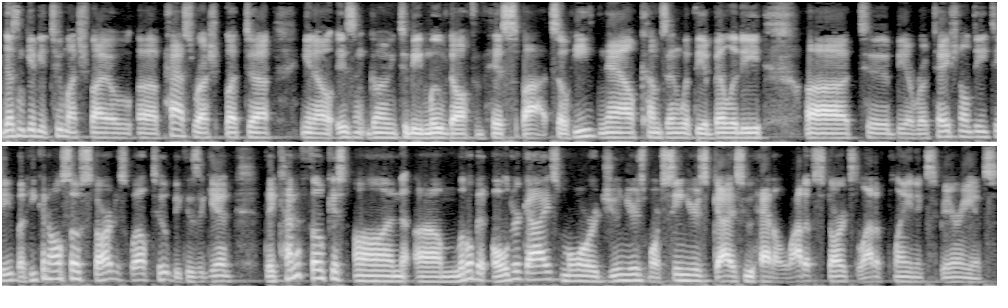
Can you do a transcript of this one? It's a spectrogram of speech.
doesn't give you too much bio uh, pass rush, but uh, you know isn't going to be moved off of his spot. So he now comes in with the ability uh, to be a rotational DT, but he can also start as well too. Because again, they kind of focused on a um, little bit older guys, more juniors, more seniors, guys who had a lot of starts, a lot of playing experience.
